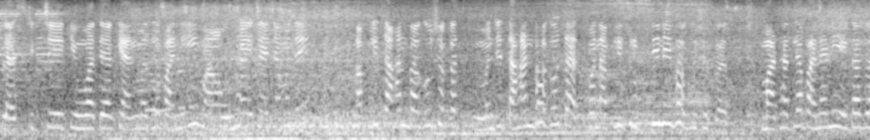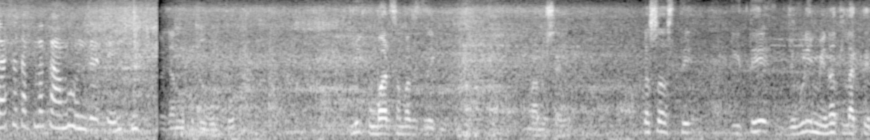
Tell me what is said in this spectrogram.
प्लॅस्टिकचे किंवा त्या कॅनमधलं पाणी मा उन्हाळ्याच्या याच्यामध्ये आपली तहान भागवू शकत म्हणजे तहान भागवतात पण आपली तृप्ती नाही भागू शकत. माठातल्या पाण्याने एका ग्लासात आपलं काम होऊन जाते. बोलतो? मी कुंभार समाजाचा एक माणूस आहे. कसं असते इथे जेवढी मेहनत लागते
